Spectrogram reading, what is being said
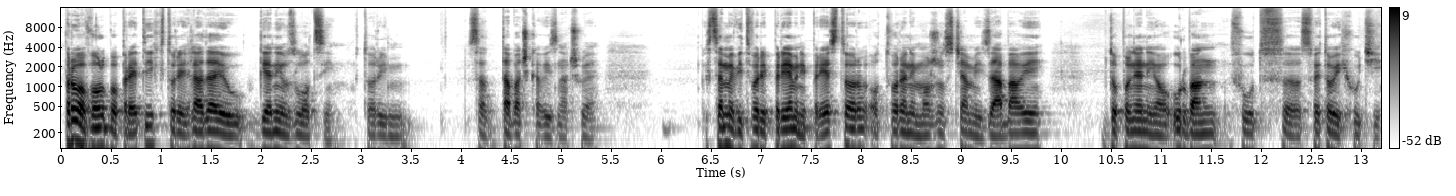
prvou voľbou pre tých, ktorí hľadajú genius loci, ktorým sa tabačka vyznačuje. Chceme vytvoriť príjemný priestor, otvorený možnosťami zábavy, doplnený o urban food svetových chutí.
